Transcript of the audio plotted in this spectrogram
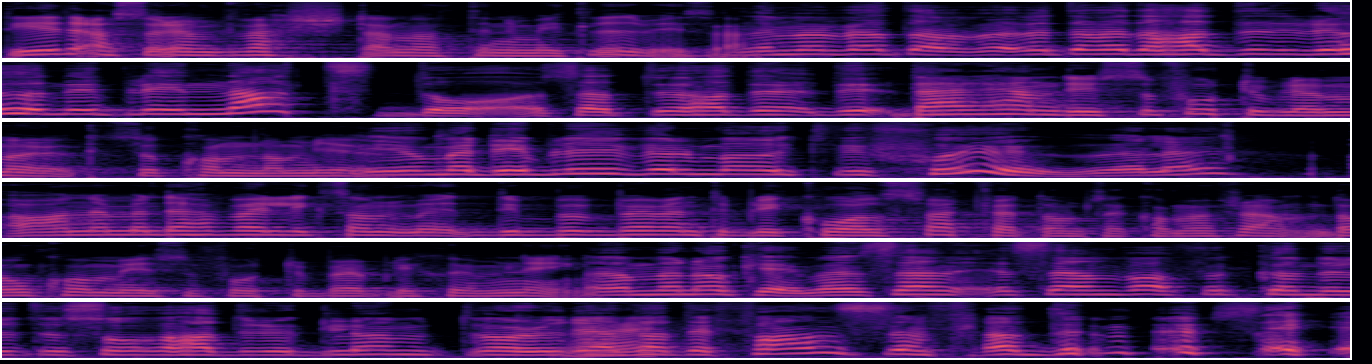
Det är alltså den värsta natten i mitt liv, Isa. Nej men vänta, vänta, vänta, hade det hunnit bli natt då? Så att du hade... Det... Där hände ju, så fort det blev mörkt så kom de ju ut. Jo men det blir väl mörkt vid sju eller? Ja, nej men det har väl liksom, det be- behöver inte bli kolsvart för att de ska komma fram. De kommer ju så fort det börjar bli skymning. Ja men okej, men sen, sen varför kunde du inte sova? Hade du glömt? Var du rädd att det fanns en fladdermus i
